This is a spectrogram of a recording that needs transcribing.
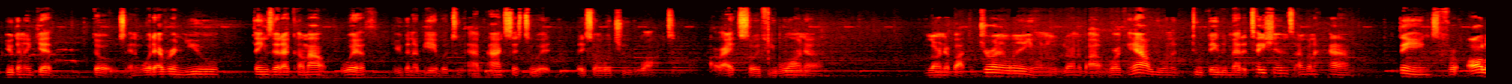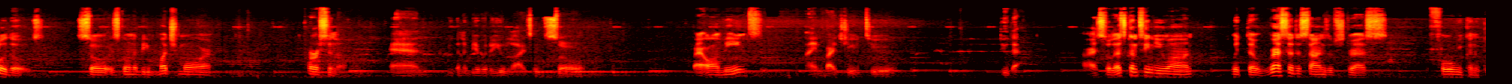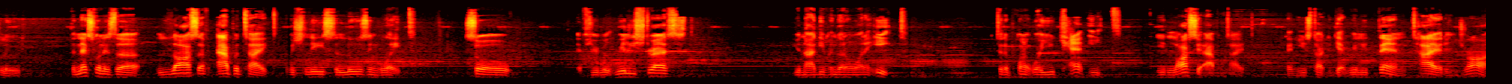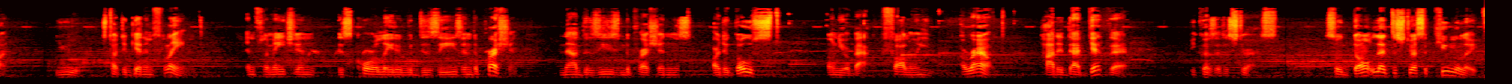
you're going to get those. And whatever new things that I come out with, you're to be able to have access to it based on what you want. All right. So if you want to learn about the journaling, you want to learn about working out, you want to do daily meditations, I'm to have things for all of those. So it's to be much more personal and you're to be able to utilize it. So by all means, I invite you to do that. All right, so let's continue on with the rest of the signs of stress before we conclude. The next one is a loss of appetite, which leads to losing weight. So, if you're really stressed, you're not even going to want to eat to the point where you can't eat. You lost your appetite, and you start to get really thin, tired, and drawn. You start to get inflamed. Inflammation is correlated with disease and depression. Now, disease and depressions are the ghost on your back following you around. How did that get there? Because of the stress. So don't let the stress accumulate.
